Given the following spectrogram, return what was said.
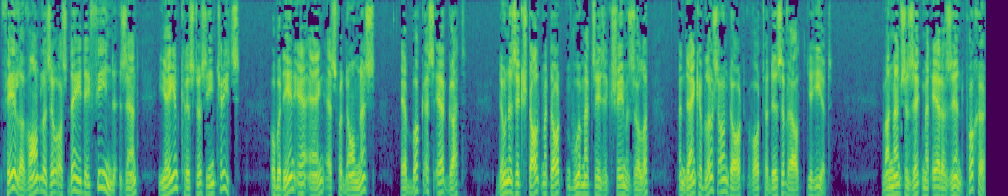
vele wandelen zoals die die vrienden zijn, in Christus in Christus. Over den er eng es verdomnis, er buk es er Gott, doen zich stalt met dat, met ze zich schämen zullen, en denken bloos aan dat, wat te deze wereld geheert. Wanneer mensen zich met ihre zin puchen,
